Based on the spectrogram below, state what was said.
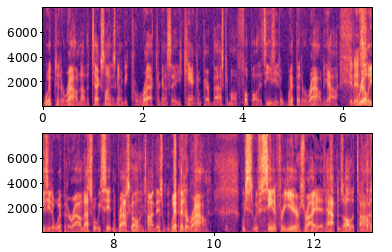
whipped it around. Now, the text line is going to be correct. They're going to say you can't compare basketball and football. It's easy to whip it around. Yeah, It is. real easy to whip it around. That's what we see at Nebraska all the time. They just whip it around. We, we've seen it for years, right? It happens all the time.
